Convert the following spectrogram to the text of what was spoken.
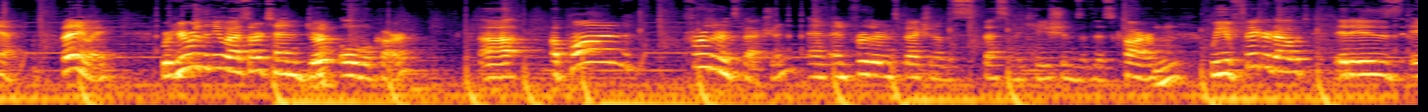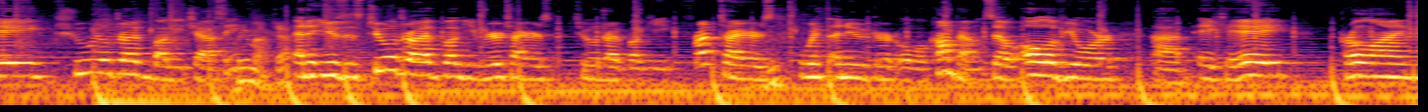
yeah. But anyway, we're here with the new SR10 Dirt Oval car. Uh, upon further inspection and, and further inspection of the specifications of this car, Mhm. we have figured out it is a two-wheel drive buggy chassis. Pretty much, yeah. And it uses two-wheel drive buggy rear tires, two-wheel drive buggy front tires Mm-hmm. with a new dirt oval compound. So all of your uh, AKA, Proline,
